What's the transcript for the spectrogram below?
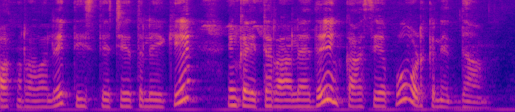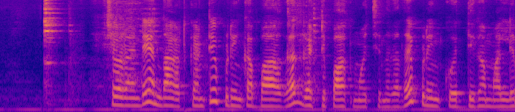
పాకం రావాలి. తీస్తే చేతులోకి ఇంకైతే రాలేదు. ఇంకాసేపు ఉడకనిద్దాం. చూడండి ఇందాకటికంటే ఇప్పుడు ఇంకా బాగా గట్టి పాకం వచ్చింది కదా. ఇప్పుడు ఇంకొద్దిగా మళ్ళీ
